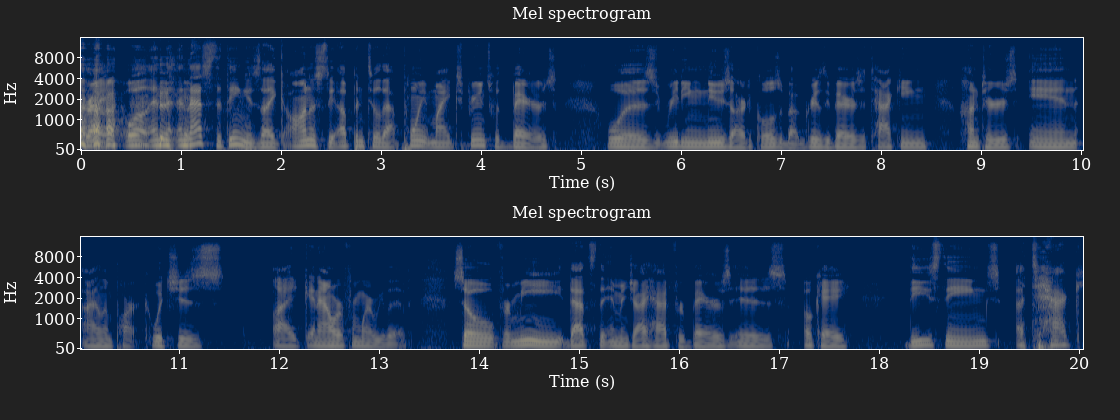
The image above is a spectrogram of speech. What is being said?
right. Well, and and that's the thing is like honestly, up until that point, my experience with bears was reading news articles about grizzly bears attacking hunters in Island Park, which is like an hour from where we live. So for me, that's the image I had for bears is okay, these things attack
